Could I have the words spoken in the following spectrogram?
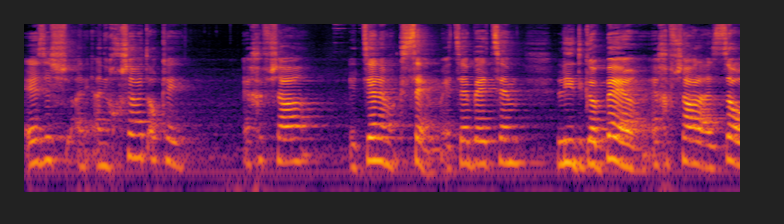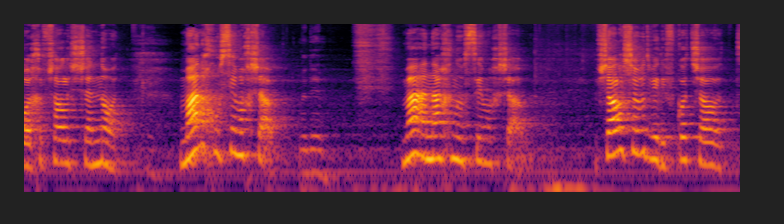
איזשהו, אני, אני חושבת, אוקיי, איך אפשר את זה למקסם, את זה בעצם להתגבר, איך אפשר לעזור, איך אפשר לשנות. מה אנחנו עושים עכשיו? מדהים. מה אנחנו עושים עכשיו? אפשר לשבת ולבכות שעות,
